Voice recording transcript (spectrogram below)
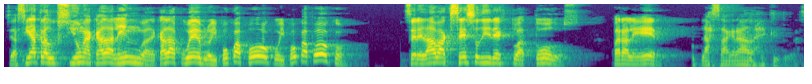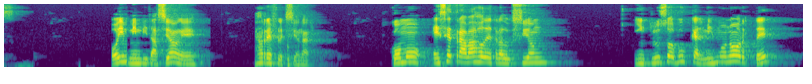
se hacía traducción a cada lengua de cada pueblo y poco a poco y poco a poco se le daba acceso directo a todos para leer las sagradas escrituras. Hoy mi invitación es a reflexionar cómo ese trabajo de traducción Incluso busca el mismo norte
